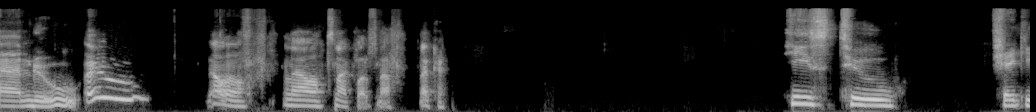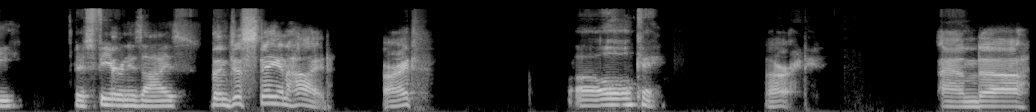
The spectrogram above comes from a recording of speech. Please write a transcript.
And ooh, ooh, no, no, it's not close enough. Okay. He's too shaky. There's fear in his eyes. Then just stay and hide. All right? Oh, okay. All right. And uh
